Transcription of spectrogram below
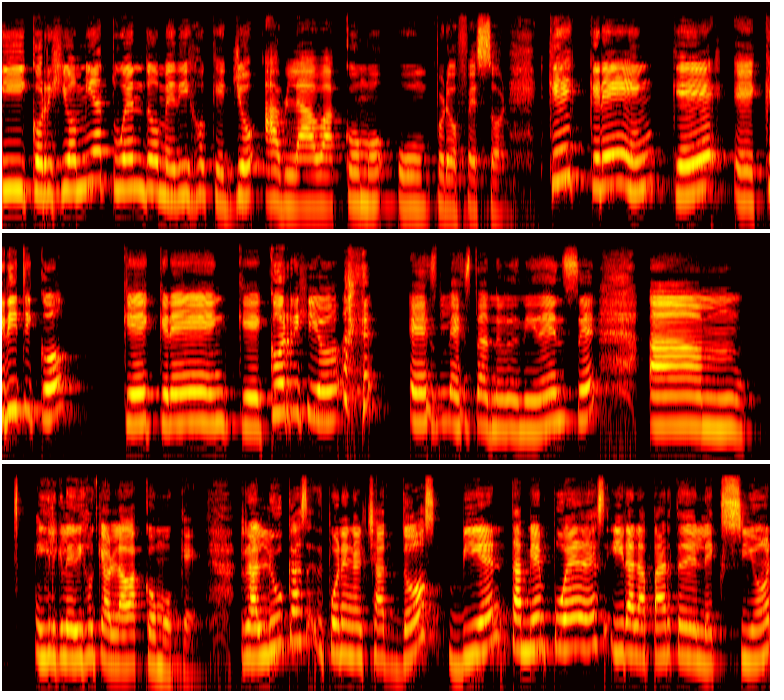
y corrigió mi atuendo, me dijo que yo hablaba como un profesor. ¿Qué creen que eh, criticó? ¿Qué creen que corrigió? es la estadounidense. y le dijo que hablaba como que. Lucas pone en el chat 2. Bien, también puedes ir a la parte de lección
